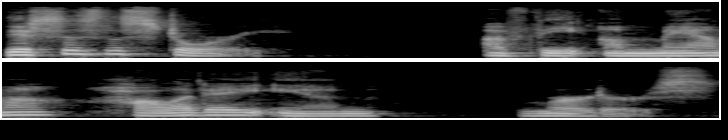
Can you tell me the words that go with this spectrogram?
This is the story of the Amana Holiday Inn murders.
